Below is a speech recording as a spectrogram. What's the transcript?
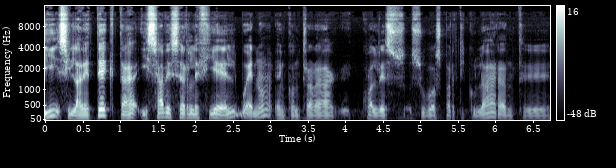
y si la detecta y sabe serle fiel, bueno, encontrará cuál es su voz particular ante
